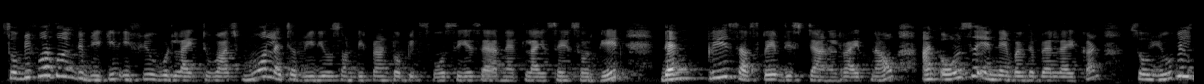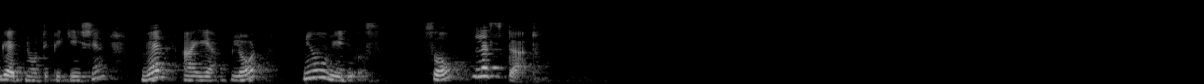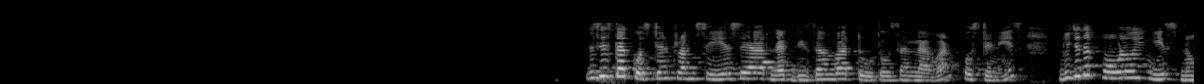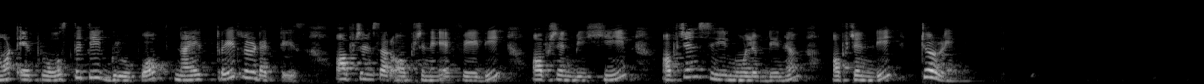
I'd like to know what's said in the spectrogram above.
So before going to begin, if you would like to watch more lecture videos on different topics for CSIR, NET, Life Science or GATE, then please subscribe this channel right now and also enable the bell icon so you will get notification when I upload new videos. So let's start. This is the question from CSIR NET December 2011. Question is, which of the following is not a prosthetic group of nitrate reductase? Options are option A FAD, option B heme, option C molybdenum, option D pterin.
